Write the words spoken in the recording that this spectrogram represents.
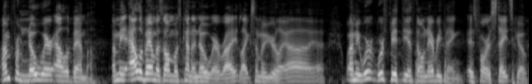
I'm from nowhere, Alabama. I mean, Alabama's almost kind of nowhere, right? Like some of you are like, ah, oh, yeah. I mean, we're, we're 50th on everything as far as states go.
